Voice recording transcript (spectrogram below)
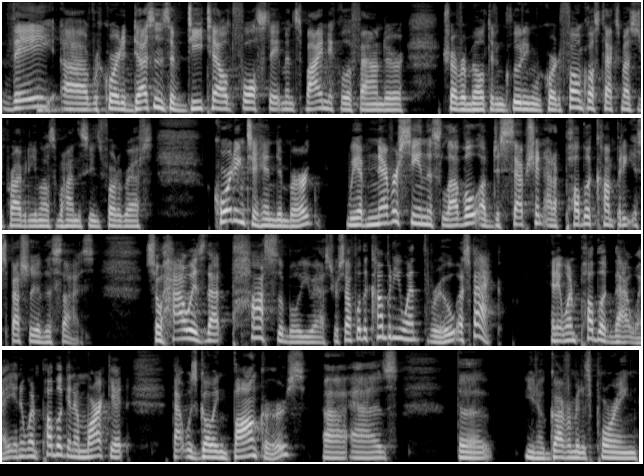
They uh, recorded dozens of detailed false statements by Nikola founder Trevor Milton, including recorded phone calls, text messages, private emails, and behind the scenes photographs. According to Hindenburg, we have never seen this level of deception at a public company, especially of this size. So, how is that possible, you ask yourself? Well, the company went through a SPAC and it went public that way. And it went public in a market that was going bonkers uh, as the you know government is pouring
